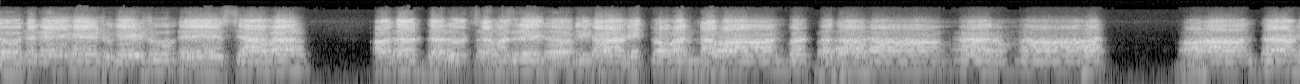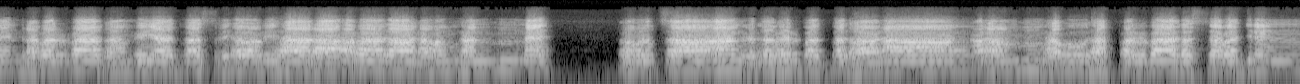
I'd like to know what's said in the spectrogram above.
योजनेषु येषु ते स्याम। अदर्दरुत्समसृजविकानि त्वमन्नवान् बद्बधानाः महान्तमिन्द्रपर्वतम् वियद्वसृजो विधारावदानवम् घन्। त्वमुत्साङ्गृतभिर्बद्बधानाम् भवूधः पर्वतस्य वज्रिन्।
